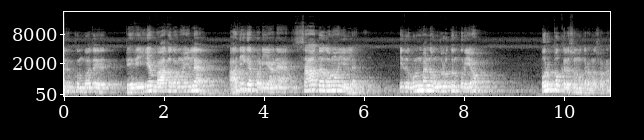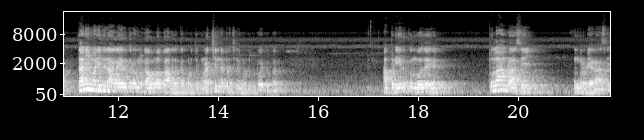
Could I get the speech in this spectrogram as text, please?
இருக்கும்போது பெரிய பாதகமும் இல்லை அதிகப்படியான சாதகமும் இல்லை. இது உண்மைன்னு உங்களுக்கும் புரியும். பொறுப்புக்களை சுமக்கிறவங்க சொல்கிறேன் தனி மனிதராக இருக்கிறவங்களுக்கு அவ்வளோ பாதகத்தை கொடுத்துருக்கோம் சின்ன பிரச்சனை கொடுத்துட்டு போயிட்டு இருப்பார். அப்படி இருக்கும்போது துலாம் ராசி உங்களுடைய ராசி.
